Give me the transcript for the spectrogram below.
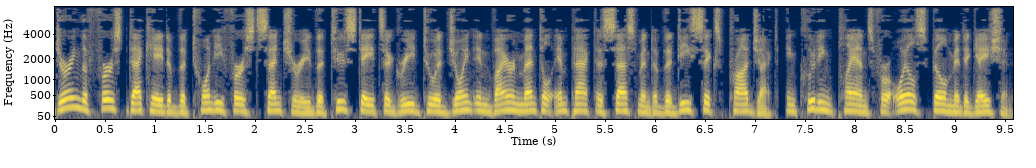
During the first decade of the 21st century the two states agreed to a joint environmental impact assessment of the D6 project, including plans for oil spill mitigation.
